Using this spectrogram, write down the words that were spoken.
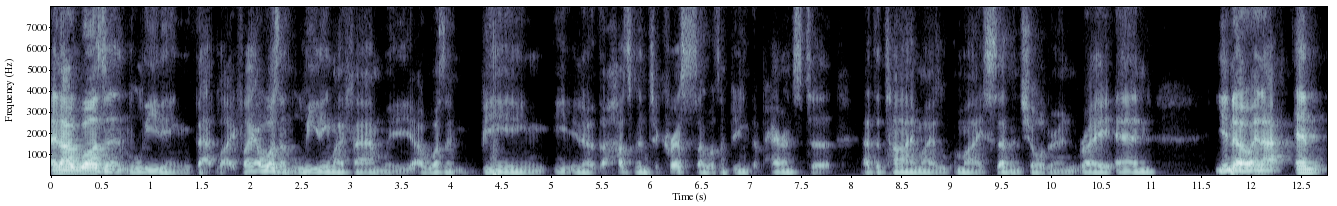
and I wasn't leading that life. Like I wasn't leading my family. I wasn't being, you know, the husband to Chris. I wasn't being the parents to at the time my my seven children, right? And you know, and I and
